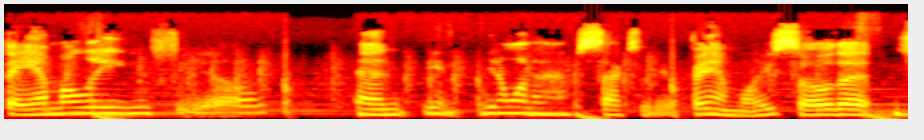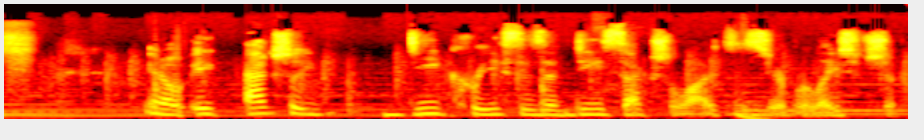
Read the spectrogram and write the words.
family you feel. And you, know, you don't want to have sex with your family so that, you know, it actually decreases and desexualizes your relationship.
